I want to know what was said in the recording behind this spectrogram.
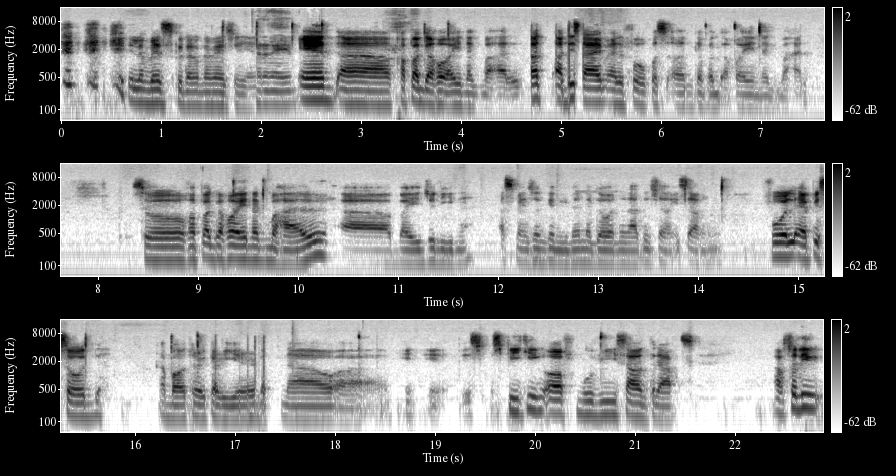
Ilang beses ko nang na-mention yan. Pero ngayon, And uh, kapag ako ay nagmahal. But at this time, I'll focus on kapag ako ay nagmahal. So, kapag ako ay nagmahal uh, by Julina, as mentioned kanina, nagawa na natin siya ng isang full episode about her career. But now, uh, speaking of movie soundtracks, actually,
